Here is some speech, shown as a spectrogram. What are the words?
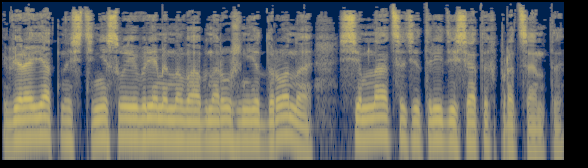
Вероятность несвоевременного обнаружения дрона 17,3%.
